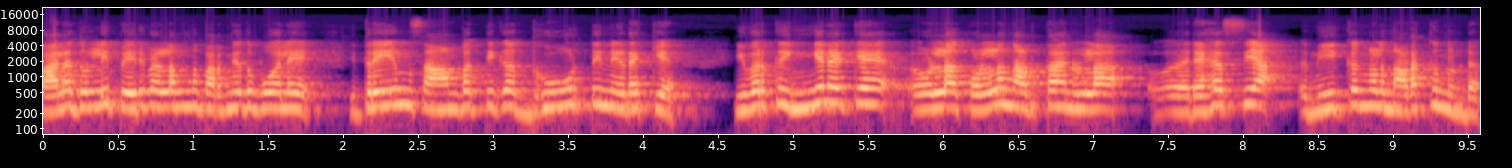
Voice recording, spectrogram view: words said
പല തുള്ളി പെരുവെള്ളം എന്ന് പറഞ്ഞതുപോലെ ഇത്രയും സാമ്പത്തിക ധൂർത്തിനിടയ്ക്ക് ഇവർക്ക് ഇങ്ങനെയൊക്കെ ഉള്ള കൊള്ള നടത്താനുള്ള രഹസ്യ നീക്കങ്ങൾ നടക്കുന്നുണ്ട്.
